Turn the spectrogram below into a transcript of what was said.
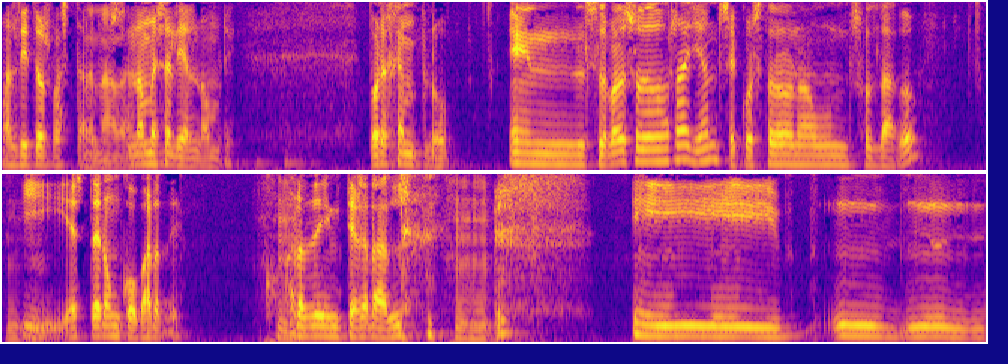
Malditos bastardos. No me salía el nombre. Por ejemplo, en El Salvar al Soldado Ryan secuestraron a un soldado y este era un cobarde. Cobarde integral. y mm,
